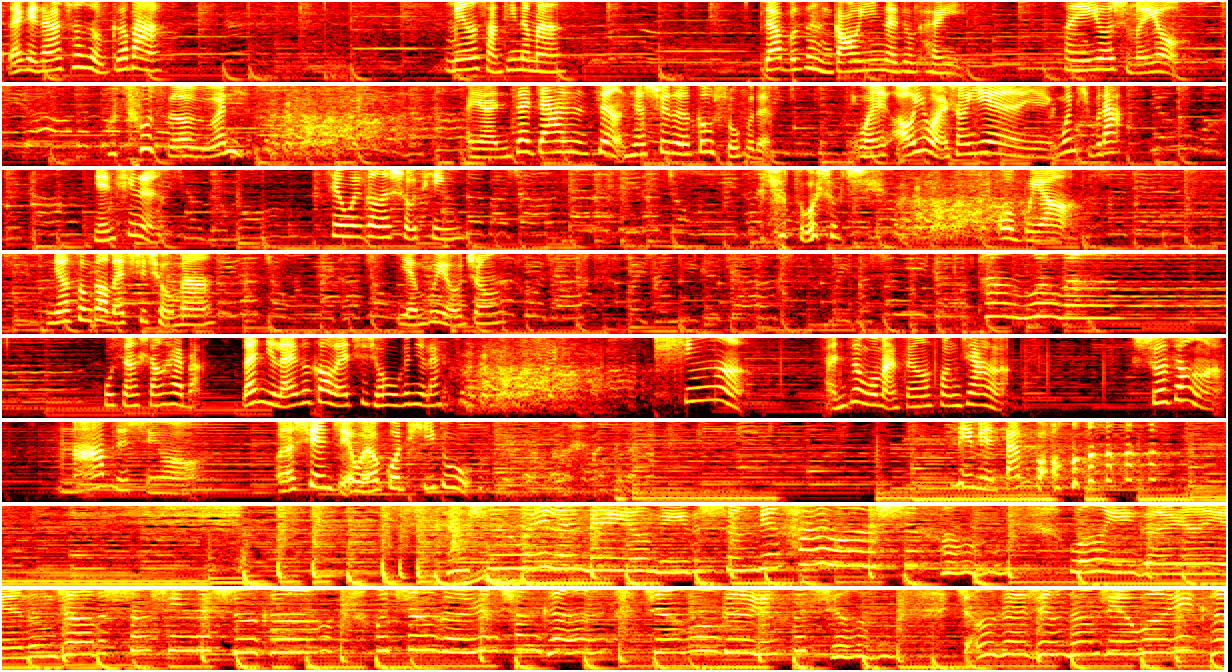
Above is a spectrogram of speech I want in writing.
来给大家唱首歌吧。没有想听的吗？只要不是很高音的就可以。欢迎又什么又？我猝死了，讹你！哎呀，你在家这两天睡得够舒服的，晚熬一晚上夜问题不大。年轻人，谢谢威哥的收听。就左手指，我不要。你要送告白气球吗？言不由衷。互相伤害吧。来，你来个告白气球，我跟你来。拼了！反正我马上要放假了。赊账啊？那不行哦。我要献节，我要过梯度。面面担保。假使未来没有你在身边害我的时候，我一个人也能找到伤心的出口。我找个人唱歌，找个人喝酒，找个肩膀借我一口，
